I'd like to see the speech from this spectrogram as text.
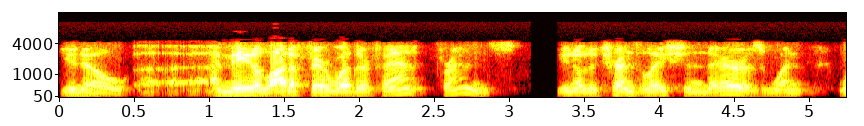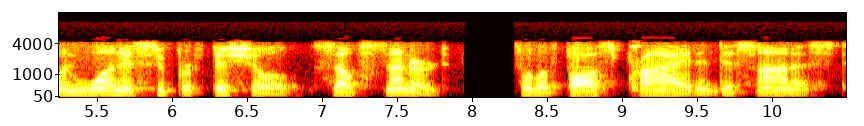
you know, uh, I made a lot of fair weather fan- friends. You know, the translation there is when, when one is superficial, self centered, full of false pride and dishonest,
